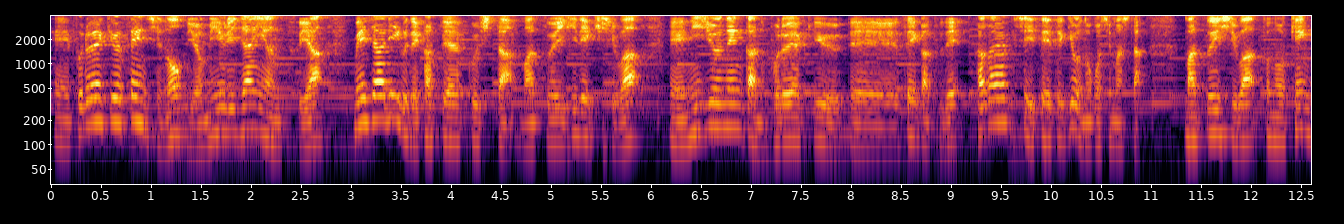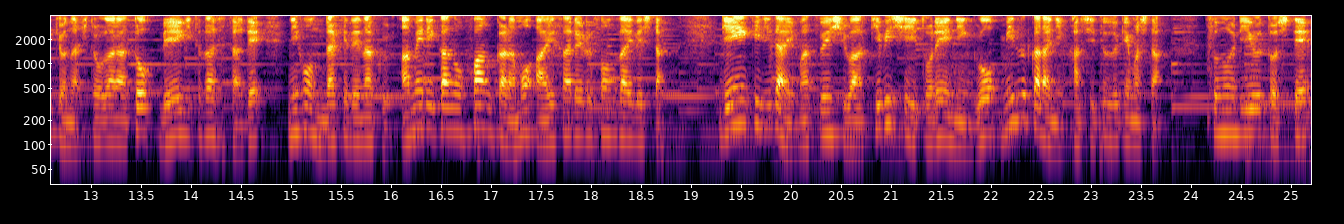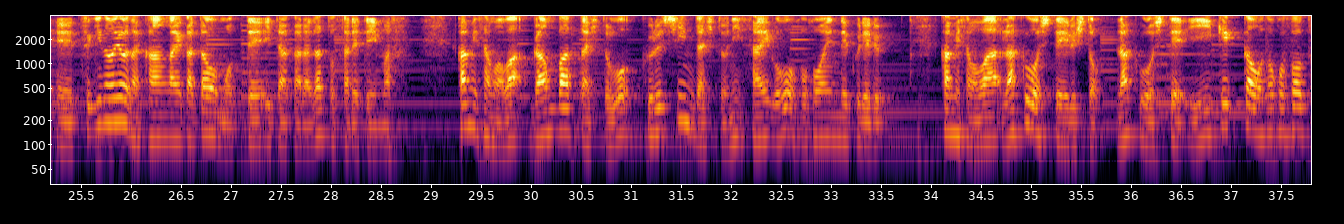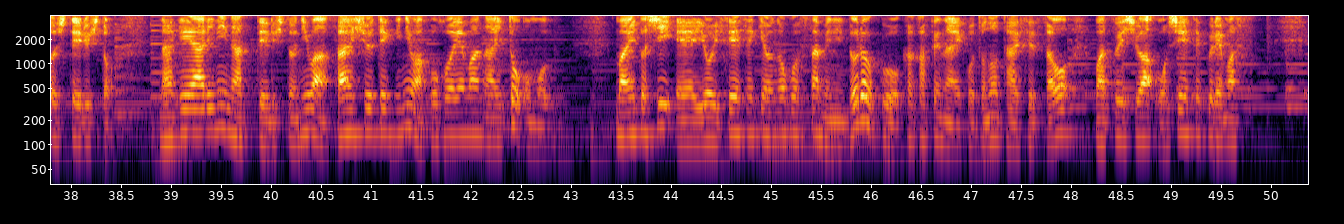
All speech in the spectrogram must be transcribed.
えープロ野球選手の読売ジャイアンツやメジャーリーグで活躍した松井秀喜氏は、えー20年間のプロ野球、えー生活で輝かしい成績を残しました。松井氏はその謙虚な人柄と礼儀正しさで日本だけでなくアメリカのファンからも愛される存在でした。現役時代松井氏は厳しいトレーニングを自らに課し続けました。その理由として、え次のような考え方を持っていたからだとされています。神様は頑張った人を苦しんだ人に最後を微笑んでくれる。神様は楽をしている人楽をしていい結果を残そうとしている人投げやりになっている人には最終的には微笑まないと思う。毎年、えー良い成績を残すために努力を欠かせないことの大切さを松井氏は教えてくれます。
